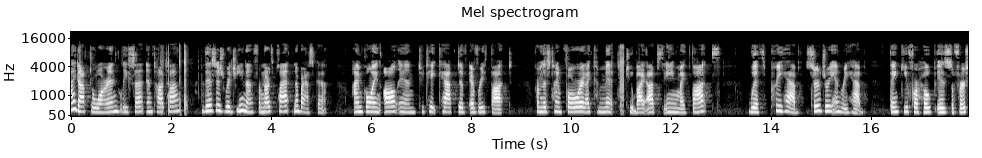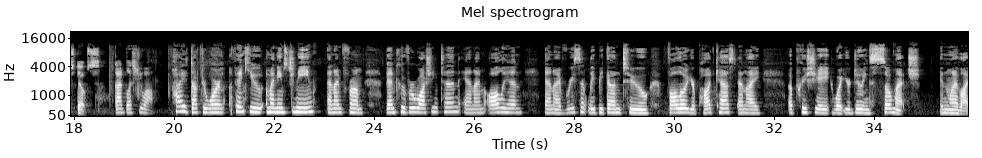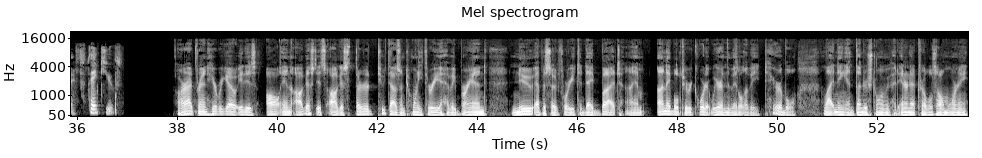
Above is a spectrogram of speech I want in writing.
Hi, Dr. Warren, Lisa, and Tata. This is Regina from North Platte, Nebraska. I'm going all in to take captive every thought. From this time forward, I commit to biopsying my thoughts with prehab, surgery, and rehab. Thank you for Hope is the First Dose. God bless you all. Hi, Dr. Warren. Thank you. My name's Janine, and I'm from Vancouver, Washington, and I'm all in. And I've recently begun to follow your podcast, and I appreciate what you're doing so much in my life. Thank you. All right, friend, here we go. It is all in August. It's August 3rd, 2023. I have a brand new episode for you today, but I am unable to record it. We are in the middle of a terrible lightning and thunderstorm. We've had internet troubles all morning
